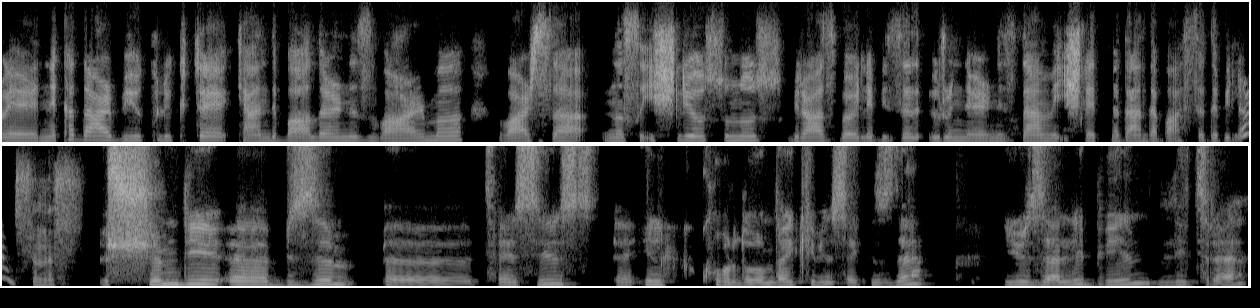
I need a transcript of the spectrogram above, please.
eee, ne kadar büyüklükte? Kendi bağlarınız var mı? Varsa nasıl işliyorsunuz? Biraz böyle bize ürünlerinizden ve işletmeden de bahsedebilir misiniz? Şimdi eee, bizim eee, tesis eee, ilk kurduğumda 2008'de 150.000 litre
